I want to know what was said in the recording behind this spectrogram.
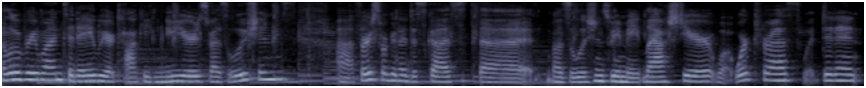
Hello, everyone. Today we are talking New Year's resolutions. Uh, first, we're going to discuss the resolutions we made last year, what worked for us, what didn't,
